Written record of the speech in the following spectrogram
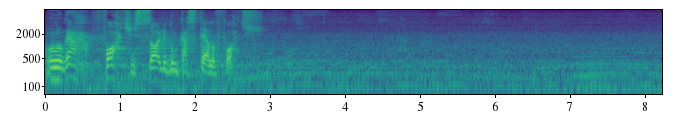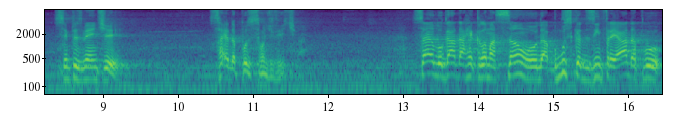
Um lugar forte, sólido, um castelo forte. simplesmente saia da posição de vítima. Saia do lugar da reclamação ou da busca desenfreada por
